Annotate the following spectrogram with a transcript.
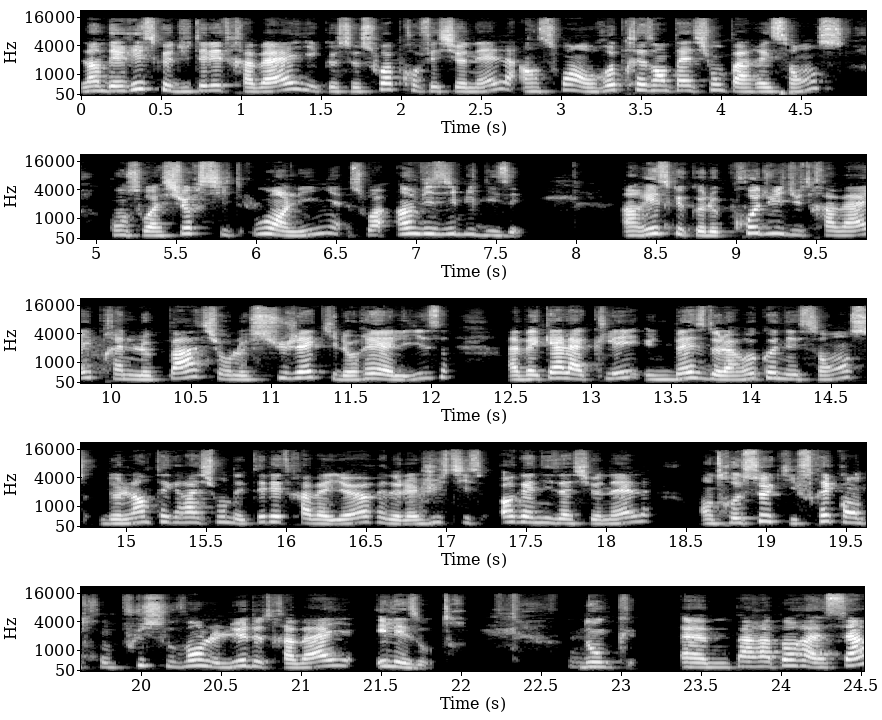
L'un des risques du télétravail est que ce soit professionnel, un soit en représentation par essence, qu'on soit sur site ou en ligne, soit invisibilisé. Un risque que le produit du travail prenne le pas sur le sujet qui le réalise, avec à la clé une baisse de la reconnaissance, de l'intégration des télétravailleurs et de la justice organisationnelle entre ceux qui fréquenteront plus souvent le lieu de travail et les autres. Donc, euh, par rapport à ça,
